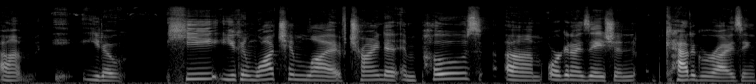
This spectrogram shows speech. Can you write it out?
um, you know, he you can watch him live trying to impose um, organization categorizing.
